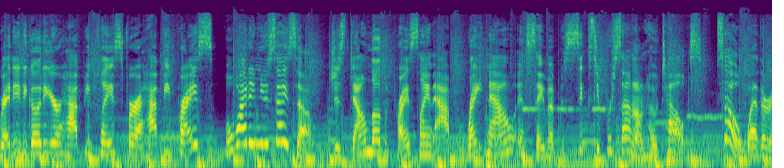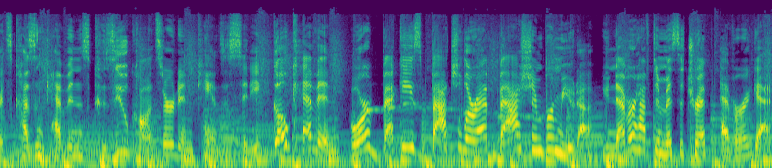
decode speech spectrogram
Ready to go to your happy place for a happy price? Well, why didn't you say so? Just download the Priceline app right now and save up to 60% on hotels. So, whether it's Cousin Kevin's Kazoo concert in Kansas City, go Kevin, or Becky's Bachelorette Bash in Bermuda, you never have to miss a trip ever again.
